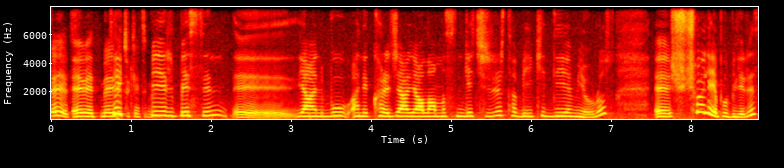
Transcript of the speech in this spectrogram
Evet. Evet, meyve tek tüketimi. bir besin e, yani bu hani karaciğer yağlanmasını geçirir tabii ki diyemiyoruz. E, şöyle yapabiliriz.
